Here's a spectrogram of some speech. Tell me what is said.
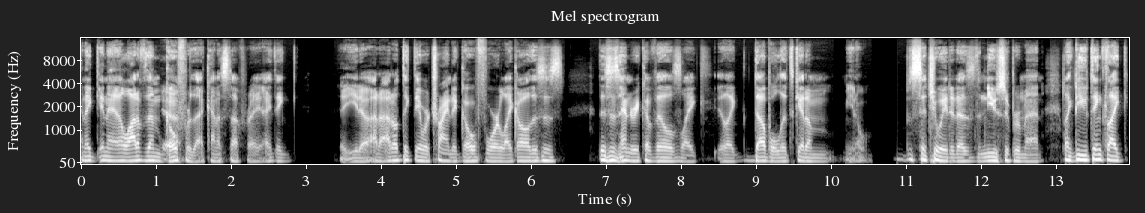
and I, and a lot of them yeah. go for that kind of stuff, right? I think you know I, I don't think they were trying to go for like oh this is this is Henry Cavill's like like double. Let's get him you know situated as the new Superman. Like, do you think like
